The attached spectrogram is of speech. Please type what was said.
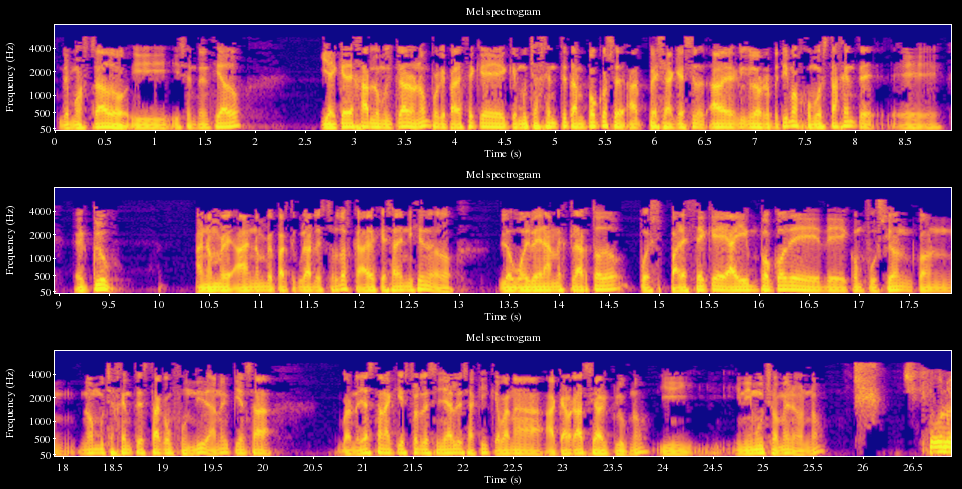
demostrado y, sentenciado y hay que dejarlo muy claro no porque parece que, que mucha gente tampoco se pese a que lo repetimos como esta gente eh, el club a nombre a nombre particular de estos dos cada vez que salen diciéndolo lo vuelven a mezclar todo, pues parece que hay un poco de, confusión con, no mucha gente está confundida, ¿no? Y piensa, bueno, ya están aquí estos de señales aquí que van a, cargarse al club, ¿no? Y, ni mucho menos, ¿no? bueno,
